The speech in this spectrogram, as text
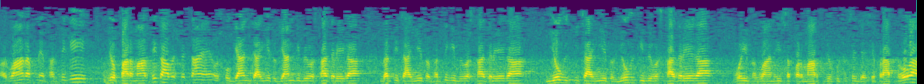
भगवान अपने भक्ति की जो पारमार्थिक आवश्यकताएँ हैं, उसको ज्ञान चाहिए तो ज्ञान की व्यवस्था करेगा, भक्ति चाहिए तो भक्ति की व्यवस्था करेगा, योग की चाहिए तो योग की व्यवस्था करेगा, वही भगवान ही सब परमार्थ जो कुछ उसे जैसे प्राप्त होगा,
